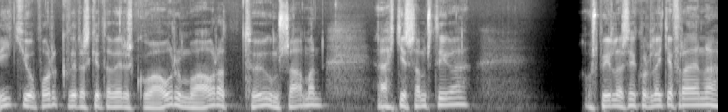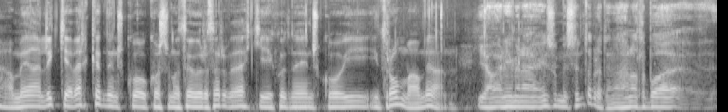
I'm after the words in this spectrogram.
ríki og borg verðast geta verið sko árum og áratugum saman, ekki samstíga og spila sér ykkur leikjafræðina á meðan liggja verkefnin sko, hvað sem að þau eru þörfið ekki einhvern veginn sko í, í dróma á meðan. Já, en ég meina eins og með sundabröðuna, það er náttúrulega búið að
